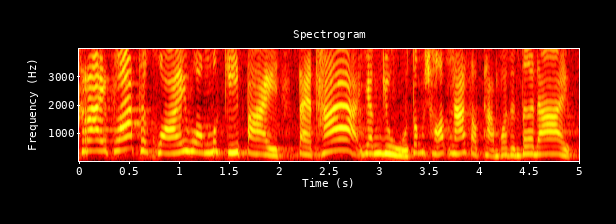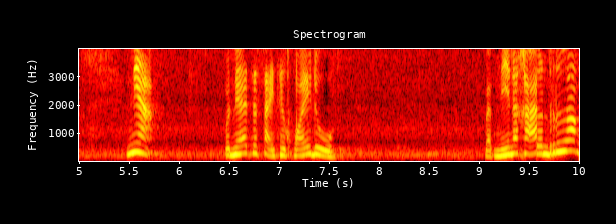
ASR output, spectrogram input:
ใครพลาดเธอควายวงเมื่อกี้ไป แต่ถ้ายังอยู่ต้องช็อปนะสอบถาม call center ได้ เนี่ย วันนี้จะใส่เธอควายให้ดู แบบนี้นะคะเกินเรื่อง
